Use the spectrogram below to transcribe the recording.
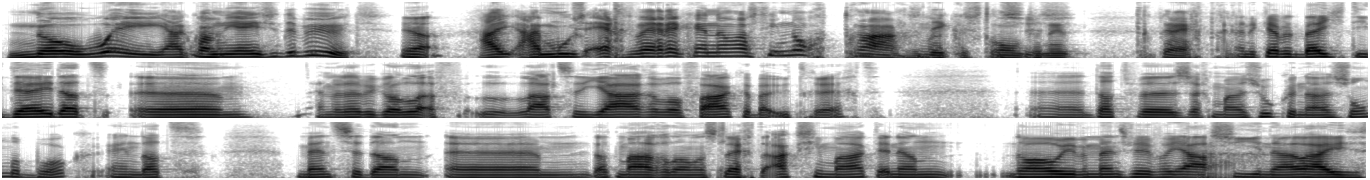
No way, hij kwam Ja. niet eens in de buurt. ja. Hij, hij moest echt werken en dan was hij nog traag als dikke stront in het terecht. En ik heb een beetje het idee dat, ehm, en dat heb ik la- laatste jaren wel vaker bij Utrecht, eh, dat we zeg maar zoeken naar zondebok en dat mensen dan, ehm, dat Marel dan een slechte actie maakt en dan, dan hoor je weer mensen weer van, ja, Ja. zie je nou, hij,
